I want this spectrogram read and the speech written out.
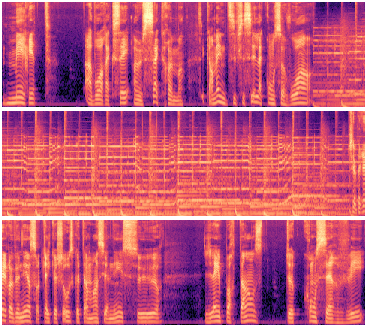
mérite avoir accès à un sacrement. C'est quand même difficile à concevoir. J'aimerais revenir sur quelque chose que tu as mentionné sur l'importance de conserver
